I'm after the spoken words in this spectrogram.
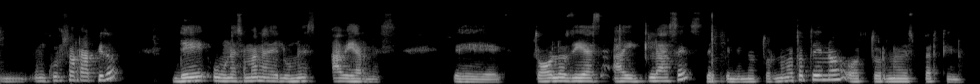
un curso rápido de una semana, de lunes a viernes. Eh, todos los días hay clases, dependiendo turno matutino o turno vespertino.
